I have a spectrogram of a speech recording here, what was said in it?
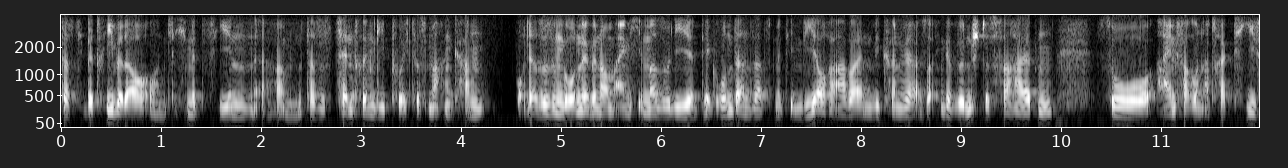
dass die Betriebe da auch ordentlich mitziehen, ähm, dass es Zentren gibt, wo ich das machen kann. Und das ist im Grunde genommen eigentlich immer so die, der Grundansatz, mit dem wir auch arbeiten. Wie können wir also ein gewünschtes Verhalten so einfach und attraktiv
